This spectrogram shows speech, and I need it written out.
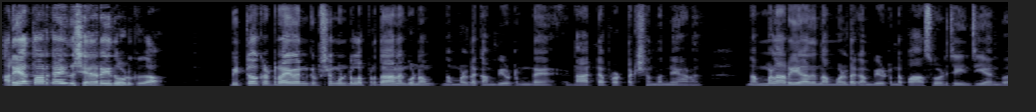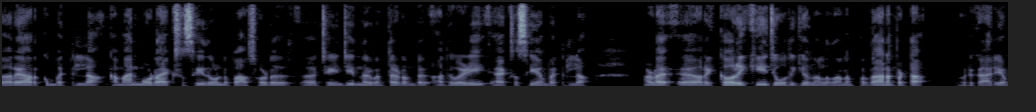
അറിയാത്തവർക്കായി ഇത് ഷെയർ ചെയ്ത് കൊടുക്കുക. ബിറ്റോക്കർ ഡ്രൈവ് എൻക്രിപ്ഷൻ കൊണ്ടുള്ള പ്രധാന ഗുണം നമ്മളുടെ കമ്പ്യൂട്ടറിന്റെ ഡാറ്റ പ്രൊട്ടക്ഷൻ തന്നെയാണ്. നമ്മളറിയാതെ നമ്മളുടെ കമ്പ്യൂട്ടറിന്റെ പാസ്വേഡ് ചേഞ്ച് ചെയ്യാൻ വേറെ ആർക്കും പറ്റില്ല. കമാൻഡ് മോഡ് ആക്സസ് ചെയ്തുകൊണ്ട് പാസ്വേഡ് ചേഞ്ച് ചെയ്യുന്നൊരു മെത്തേഡുണ്ട് അതുവഴി ആക്സസ് ചെയ്യാൻ പറ്റില്ല. അവിടെ റിക്കവറി കീ ചോദിക്കുക എന്നുള്ളതാണ് പ്രധാനപ്പെട്ട ഒരു കാര്യം.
